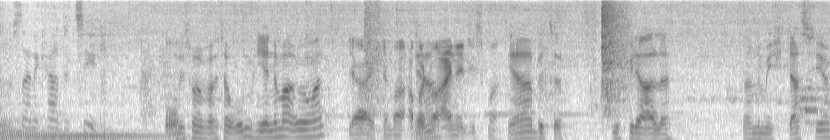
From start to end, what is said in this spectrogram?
Du musst eine Karte ziehen. Müssen wir weiter oben? Hier, nimm mal irgendwas. Ja, ich nehme mal, aber Ja. nur eine diesmal. Ja, bitte. Nicht wieder alle. Dann nehme ich das hier.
